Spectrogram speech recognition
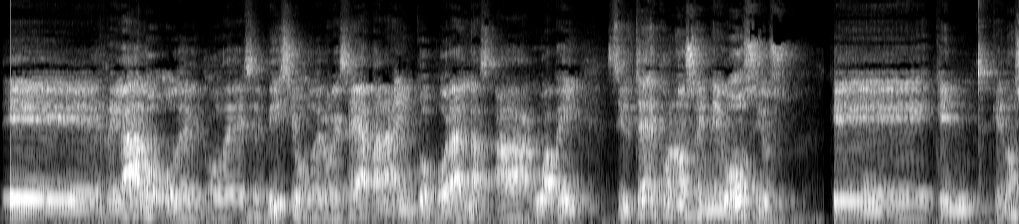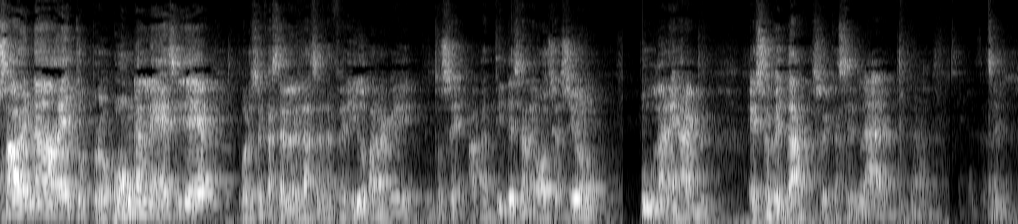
de regalo o de, o de servicio o de lo que sea para incorporarlas a CubaPay. Si ustedes conocen negocios que, que, que no saben nada de esto, propónganles esa idea. Por eso hay que hacer el enlace referido para que entonces a partir de esa negociación tú ganes algo. Eso es verdad, eso hay que hacerlo. Claro, claro.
